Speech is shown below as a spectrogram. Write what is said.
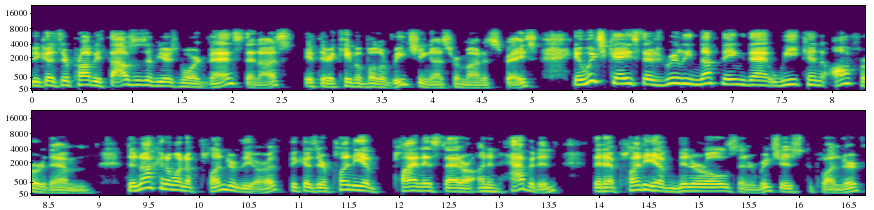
because they're probably thousands of years more advanced than us if they're capable of reaching us from outer space, in which case there's really nothing that we can offer them. They're not going to want to plunder the Earth because there are plenty of planets that are uninhabited that have plenty of minerals and riches to plunder.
